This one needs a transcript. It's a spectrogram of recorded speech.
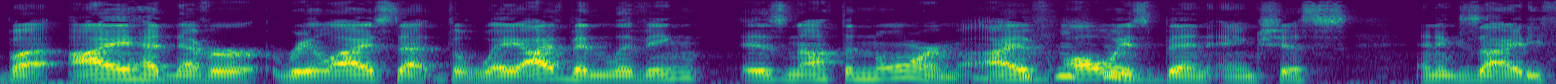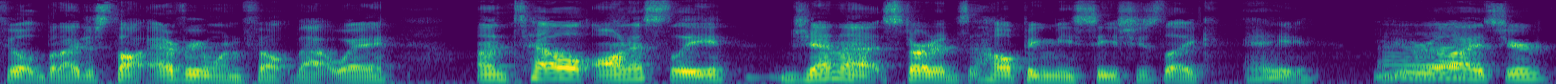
but I had never realized that the way I've been living is not the norm. I've always been anxious and anxiety filled, but I just thought everyone felt that way until honestly Jenna started helping me see. She's like, "Hey, you Uh, realize you're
